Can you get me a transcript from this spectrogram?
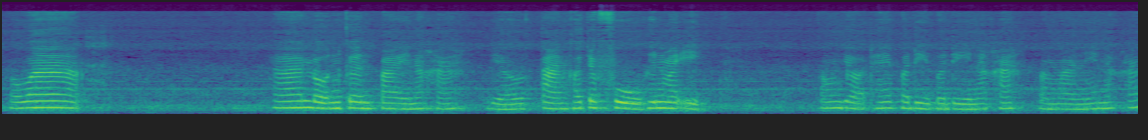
เพราะว่า ถ้าล้นเกินไปนะคะ เดี๋ยวตาลเขาจะฟูขึ้นมาอีก ต้องหยอดให้พอดีพอดีนะคะ ประมาณนี้นะคะ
